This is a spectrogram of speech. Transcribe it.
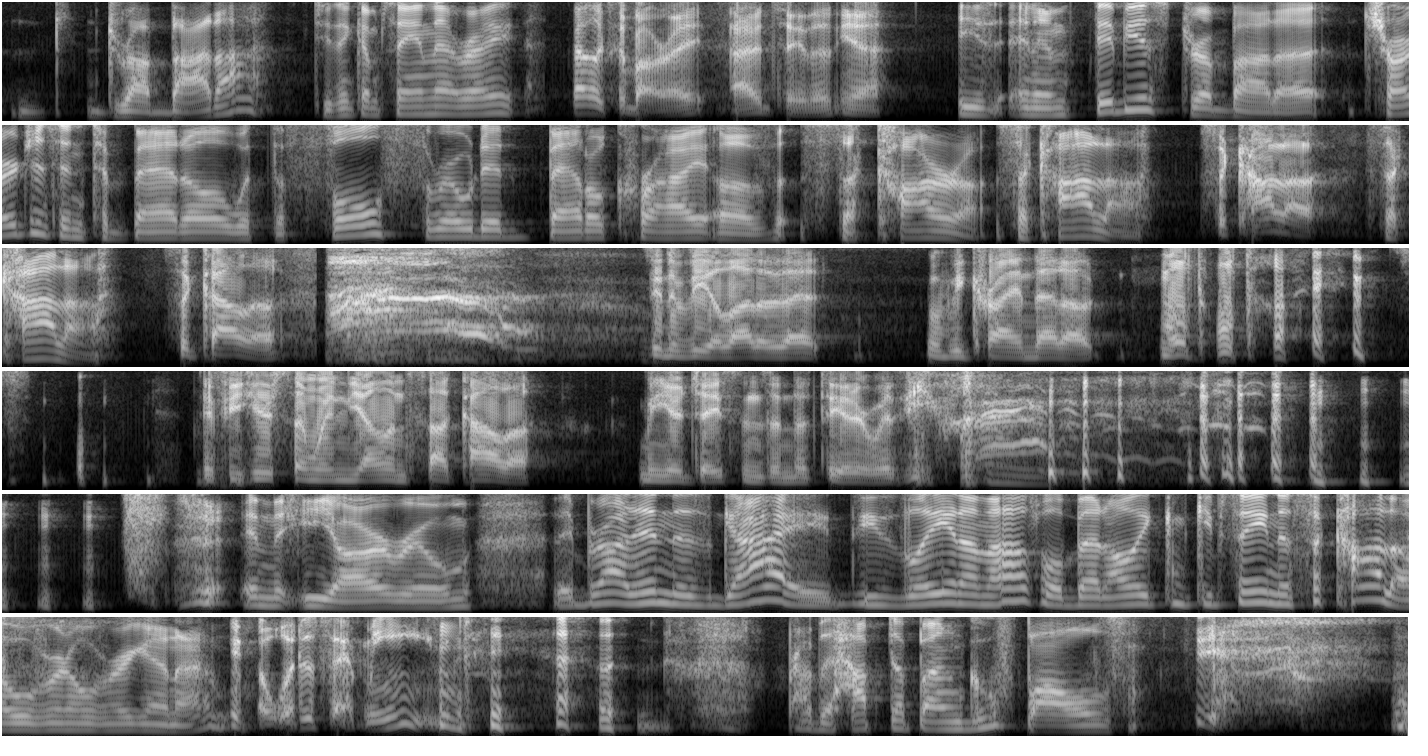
Drabata. Do you think I'm saying that right? That looks about right. I would say that, yeah. He's an amphibious Drabata, charges into battle with the full-throated battle cry of Sakara, Sakala. Sakala. Sakala. Sakala. It's going to be a lot of that. We'll be crying that out multiple times. if you hear someone yelling Sakala, me or Jason's in the theater with you. in the ER room. They brought in this guy. He's laying on the hospital bed. All he can keep saying is Sakala over and over again. I, what does that mean? Probably hopped up on goofballs.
